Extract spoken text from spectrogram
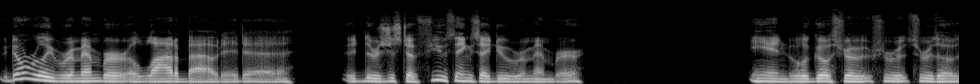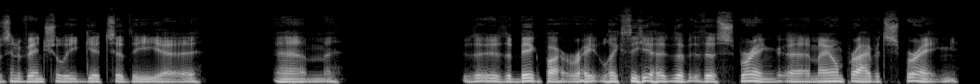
don't really remember a lot about it. Uh, there's just a few things I do remember. And we'll go through through through those and eventually get to the uh, um the the big part, right? Like the uh, the the spring, uh, my own private spring.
